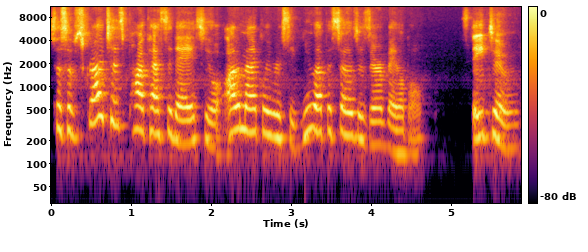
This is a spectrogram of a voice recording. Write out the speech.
So subscribe to this podcast today so you'll automatically receive new episodes as they're available. Stay tuned.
